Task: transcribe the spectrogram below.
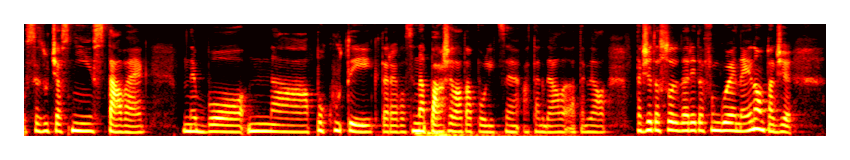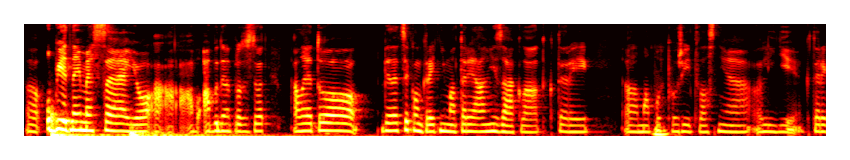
se zúčastní stávek, nebo na pokuty, které vlastně napářila ta policie a tak dále a tak dále. Takže ta solidarita funguje nejenom tak, že uh, objednejme se jo, a, a, a budeme protestovat, ale je to velice konkrétní materiální základ, který uh, má hmm. podpořit vlastně lidi, které,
